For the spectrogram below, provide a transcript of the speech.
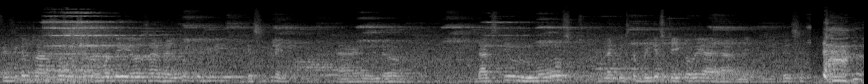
physical transformation over the years have helped me to be disciplined, and uh, that's the most, like, it's the biggest takeaway I have. Like, discipline.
